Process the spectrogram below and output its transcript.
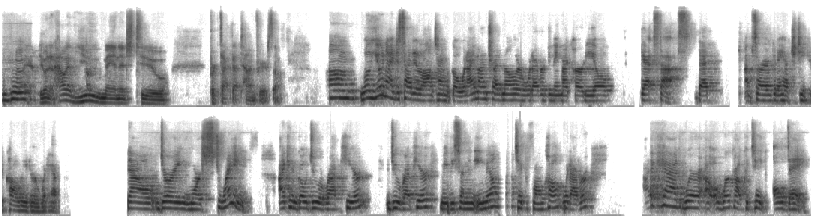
Mm-hmm. Doing it. How have you managed to protect that time for yourself? Um, well, you and I decided a long time ago when I'm on treadmill or whatever doing my cardio, that stops. That I'm sorry, I'm going to have to take your call later or whatever. Now, during more strength, I can go do a rep here do a rep here, maybe send an email, take a phone call, whatever. I've had where a, workout could take all day,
